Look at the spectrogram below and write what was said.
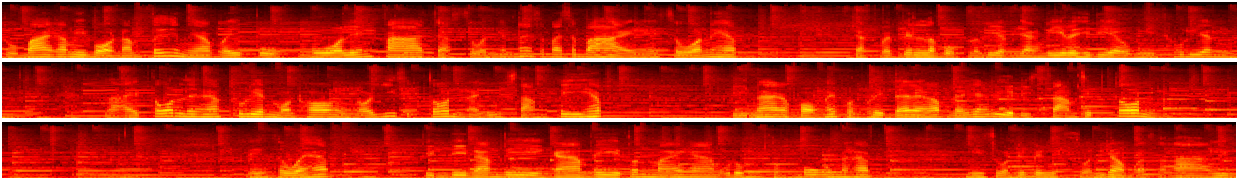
ตัวบ้านก็มีบ่อน้ำตื้นนะครับไว้ปลูกบัวเลี้ยงปลาจัดสวนกันได้สบายๆในสวนนะครับ จัดไว้เป็นระบบระเบียบอย่างดีเลยทีเดียว มีทุเรียนหลายต้นเลยนะครับ ทุเรียนหมอนทอง 120 ต้น อายุ 3 ปีครับ ปีหน้าก็พร้อมให้ผลผลิตได้แล้วครับ แล้วยังอื่นอีก 30 ต้นสวยครับดินดีน้ำดีงามดีต้นไม้งามอุดมสมบูรณ์นะครับ มีส่วนที่เป็นสวนหย่อมกับศาลาริม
